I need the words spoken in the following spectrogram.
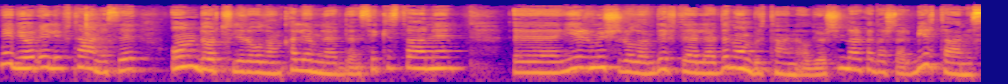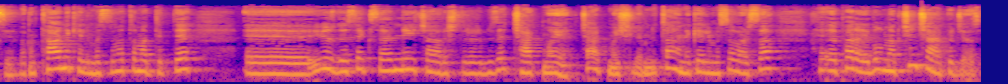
Ne diyor? Elif tanesi 14 lira olan kalemlerden 8 tane, 23 lira olan defterlerden 11 tane alıyor. Şimdi arkadaşlar bir tanesi, bakın tane kelimesi matematikte e, %80 neyi çağrıştırır bize? Çarpmayı, çarpma işlemini. Tane kelimesi varsa e, parayı bulmak için çarpacağız.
